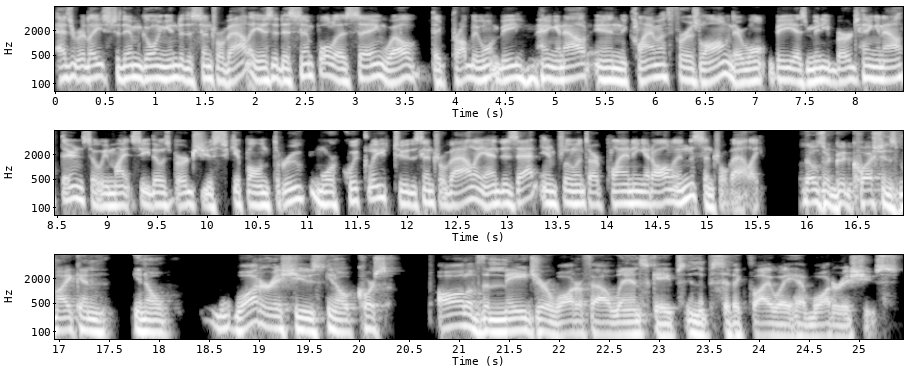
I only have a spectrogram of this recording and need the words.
as it relates to them going into the Central Valley? Is it as simple as saying, well, they probably won't be hanging out in the Klamath for as long? There won't be as many birds hanging out there. And so we might see those birds just skip on through more quickly to the Central Valley. And does that influence our planning at all in the Central Valley? Those are good questions, Mike. And, you know, water issues, you know, of course, all of the major waterfowl landscapes in the Pacific Flyway have water issues,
